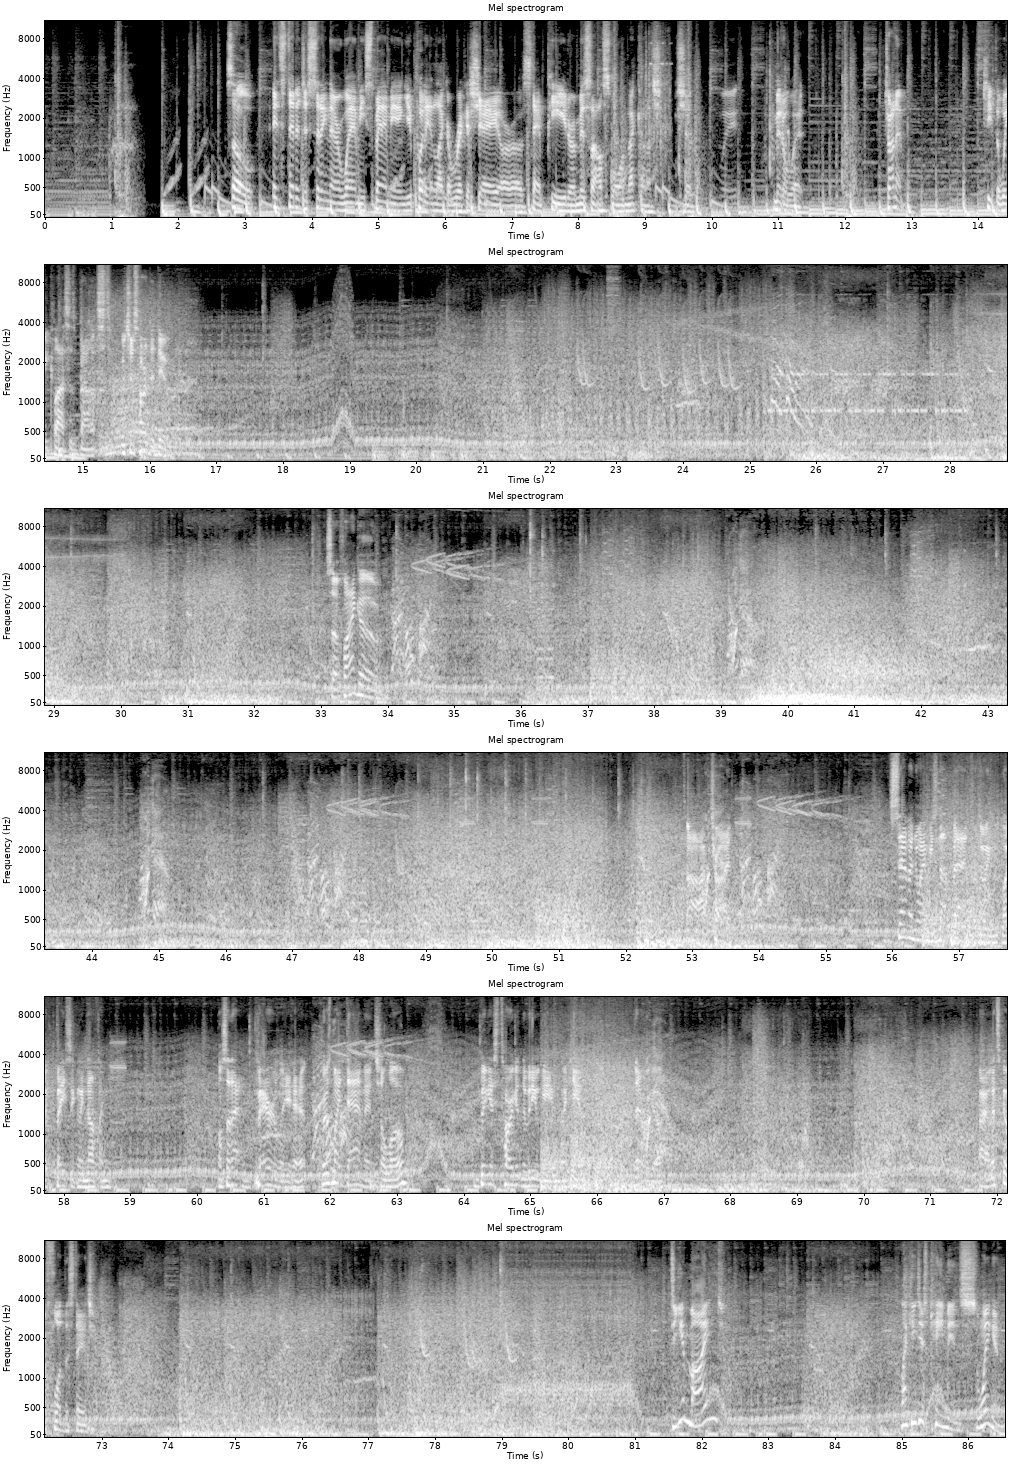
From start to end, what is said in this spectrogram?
So instead of just sitting there whammy spamming, you put in like a ricochet or a stampede or a missile swarm, that kind of sh- shit. Wait, middleweight. Trying to keep the weight classes balanced, which is hard to do. Go Ah. Seven whammy's not bad for doing, like, basically nothing. Oh, also, that barely hit. Where's my damage? Hello? Biggest target in the video game. I can't. There we go. Alright, let's go flood the stage. Do you mind? Like he just came in swinging.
